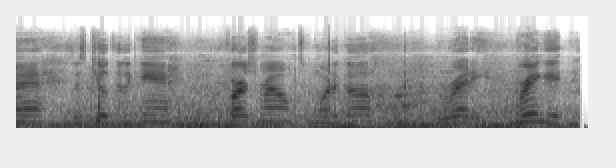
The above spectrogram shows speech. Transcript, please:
Man, just killed it again. First round, two more to go. Ready. Bring it.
